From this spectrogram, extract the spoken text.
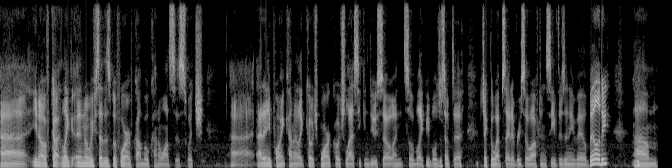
uh, you know, if like, know we've said this before, if combo kind of wants to switch. Uh, at any point, kind of like coach more, coach less, you can do so, and so like people just have to check the website every so often and see if there's any availability. Mhm. Um,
